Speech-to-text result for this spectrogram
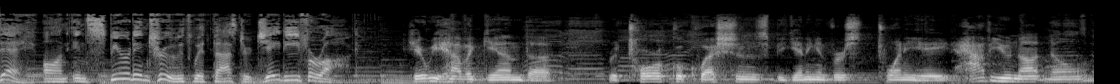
today on In Spirit and Truth with Pastor J.D. Farag. Here we have again the rhetorical questions beginning in verse 28. Have you not known?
